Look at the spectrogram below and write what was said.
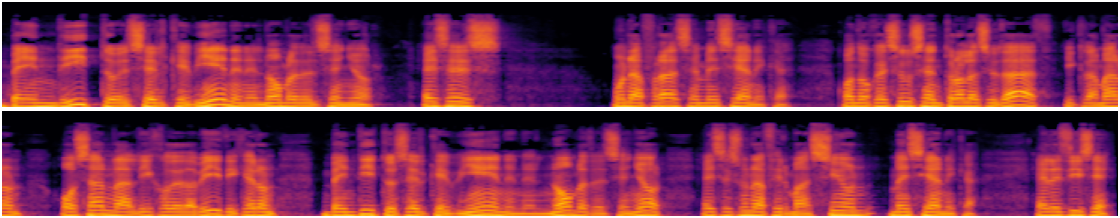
bendito es el que viene en el nombre del Señor. Esa es una frase mesiánica. Cuando Jesús entró a la ciudad y clamaron, Hosanna al Hijo de David, dijeron, bendito es el que viene en el nombre del Señor. Esa es una afirmación mesiánica. Él les dice,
